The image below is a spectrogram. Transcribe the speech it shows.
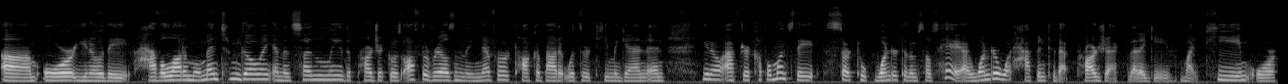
Um, or, you know, they have a lot of momentum going and then suddenly the project goes off the rails and they never talk about it with their team again. And, you know, after a couple months, they start to wonder to themselves, hey, I wonder what happened to that project that I gave my team or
